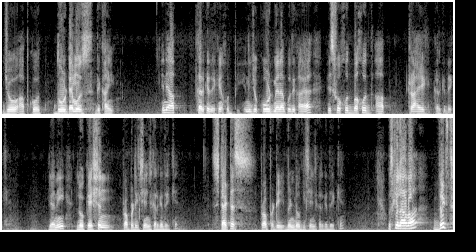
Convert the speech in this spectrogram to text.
جو آپ کو دو ڈیموز دکھائیں، انہیں آپ کر کے دیکھیں خود بھی۔ یعنی جو کوڈ میں نے آپ کو دکھایا، اس کو خود بخود آپ ٹرائی کر کے دیکھیں۔ یعنی لوکیشن پراپرٹی چینج کر کے دیکھیں اسٹیٹس پراپرٹی ونڈو کی چینج کر کے دیکھیں اس کے علاوہ وتھ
